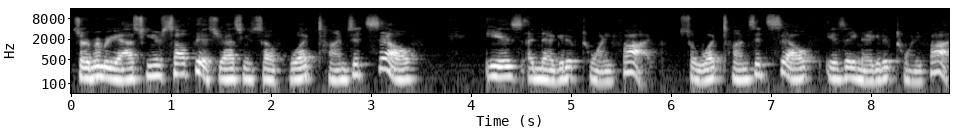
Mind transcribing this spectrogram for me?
So remember, you're asking yourself this. You're asking yourself, what times itself is a negative 25? So what times itself is a negative 25?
